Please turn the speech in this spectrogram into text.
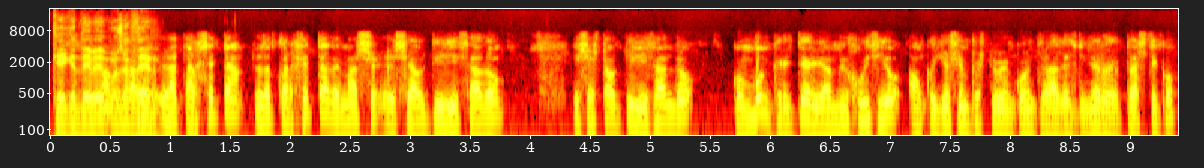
¿Qué debemos hacer? La tarjeta, la tarjeta además eh, se ha utilizado y se está utilizando con buen criterio, a mi juicio, aunque yo siempre estuve en contra del dinero de plástico,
